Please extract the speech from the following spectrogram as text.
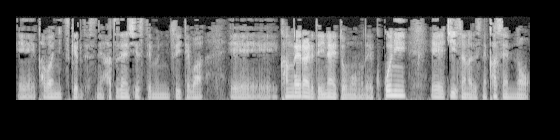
えー、川につけるですね、発電システムについては、えー、考えられていないと思うので、ここに、えー、小さなですね、河川の、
